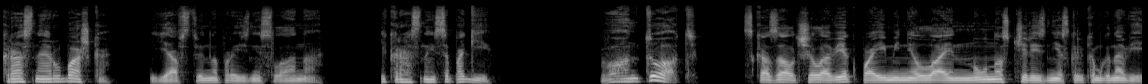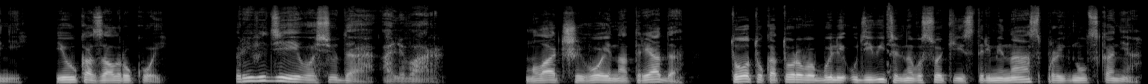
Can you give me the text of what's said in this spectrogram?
красная рубашка», — явственно произнесла она. «И красные сапоги». «Вон тот», — сказал человек по имени Лайн Нунас через несколько мгновений и указал рукой. «Приведи его сюда, Альвар». Младший воин отряда, тот, у которого были удивительно высокие стремена, спрыгнул с коня.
